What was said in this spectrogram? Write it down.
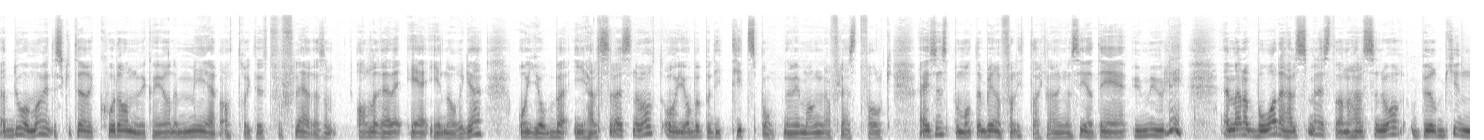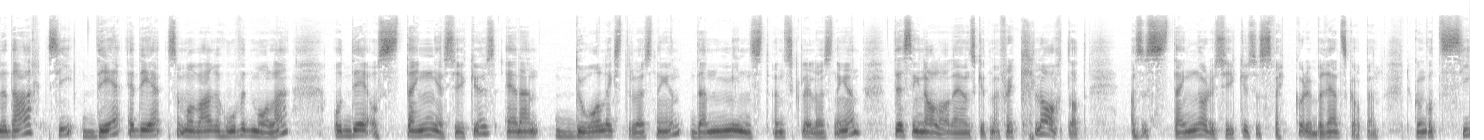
ja, da må vi diskutere hvordan vi kan gjøre det mer attraktivt for flere som allerede er i Norge, og jobbe i helsevesenet vårt og jobbe på de tidspunktene vi mangler flest folk. Jeg syns det blir en fallitterklæring å si at det er umulig. Jeg mener Både helseministeren og Helse Nord bør begynne der. Si det er det som må være hovedmålet. Og det å stenge sykehus er den dårligste løsningen, den minst ønskelige løsningen. Det signalet hadde jeg ønsket meg. For det er klart at Altså Stenger du sykehus, så svekker du beredskapen. Du kan godt si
